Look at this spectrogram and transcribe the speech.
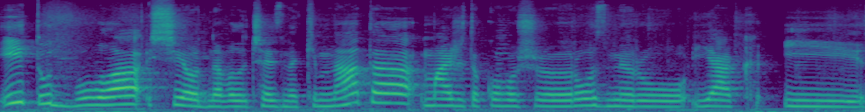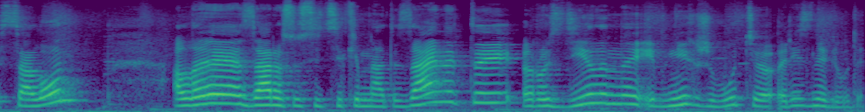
І тут була ще одна величезна кімната, майже такого ж розміру, як і салон. Але зараз усі ці кімнати зайняті, розділені, і в них живуть різні люди.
